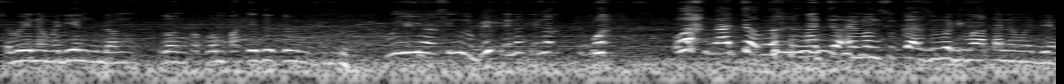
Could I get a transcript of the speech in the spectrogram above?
Cobain sama dia yang udah lompat lompat itu tuh. Oh iya asin lebih enak enak. Wah wah ngaco. Gue ngaco emang suka semua dimakan sama dia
